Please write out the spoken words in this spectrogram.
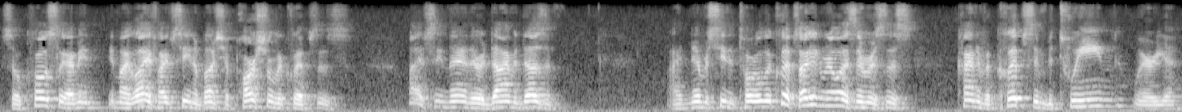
so closely. I mean, in my life, I've seen a bunch of partial eclipses. I've seen there, they're a dime a dozen. I'd never seen a total eclipse. I didn't realize there was this kind of eclipse in between where you,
